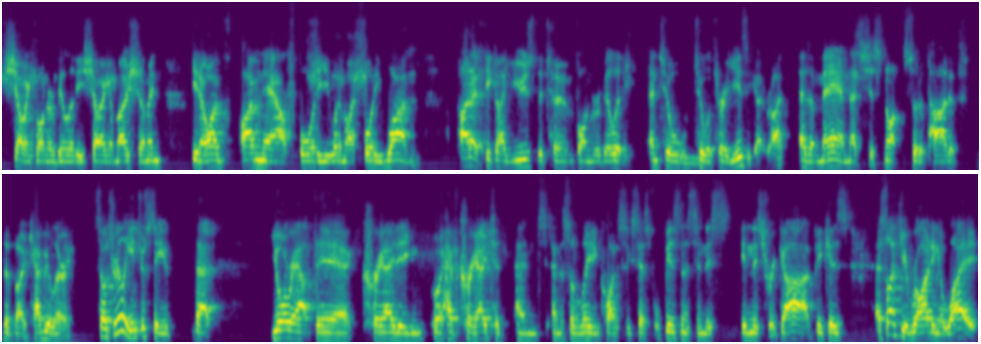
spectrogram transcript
showing vulnerability, showing emotion. I mean, you know, I've, I'm now 40, what am I, 41. I don't think I used the term vulnerability until mm. two or three years ago, right? As a man, that's just not sort of part of the vocabulary. So it's really interesting that you're out there creating or have created and and are sort of leading quite a successful business in this in this regard because it's like you're riding a wave.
